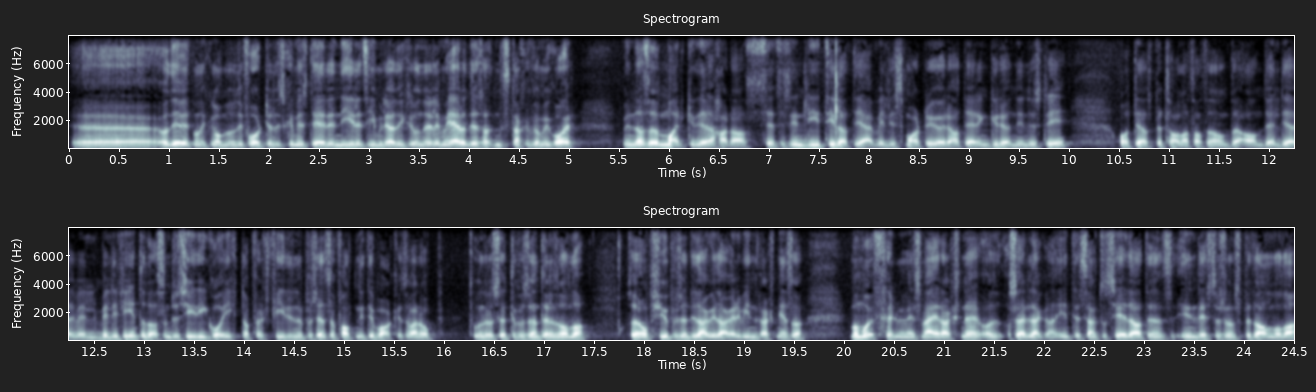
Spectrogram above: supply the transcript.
Eh, og det vet man ikke om de får til. De skal investere 9 eller 10 milliarder kroner eller mer, og det snakket vi om i går. Men altså, markedet har da setter sin lit til at det er veldig smart å gjøre, at det er en grønn industri. Og at det at Spetalen har tatt en andel, det er veldig, veldig fint. Og da, som du sier, I går gikk den opp først 400% så falt den litt tilbake. Så var den opp 270% eller sånn nå. Så er den opp 20 i dag. I dag er det vinneraksjen igjen. Så man må jo følge med hvem som eier aksjene. Og så er det da interessant å se da at en investor som Spetalen nå da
